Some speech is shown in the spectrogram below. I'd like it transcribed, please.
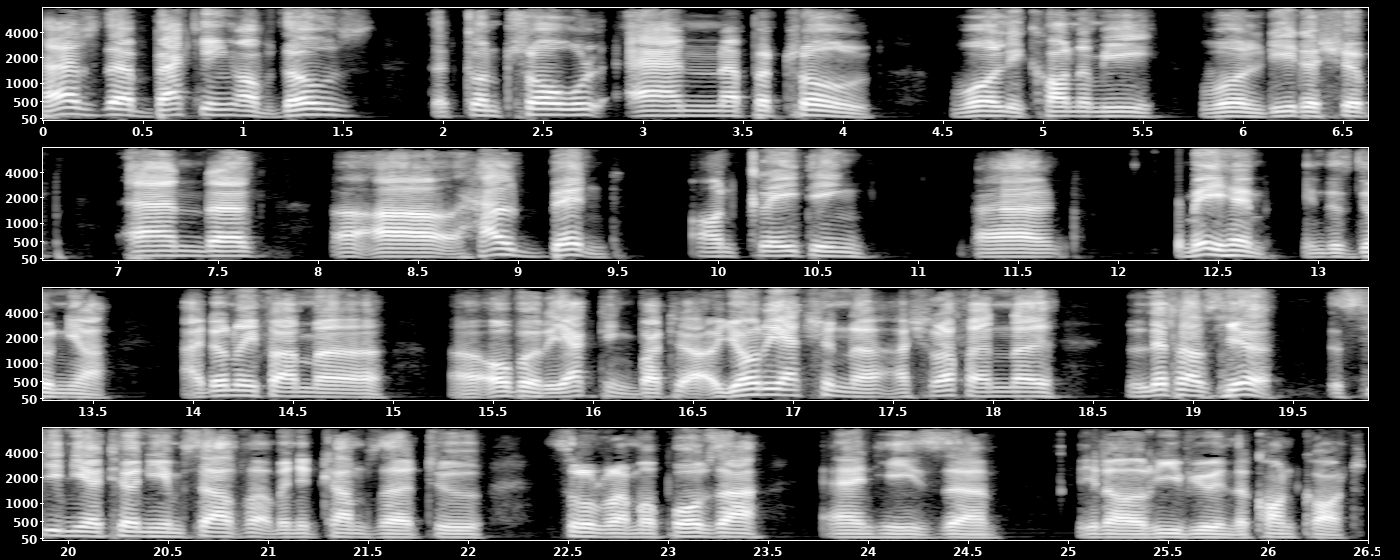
has the backing of those that control and patrol world economy, world leadership, and uh, uh, uh hell bent on creating uh, mayhem in this dunya. I don't know if I'm uh, Uh, overreacting, but uh, your reaction, uh, Ashraf, and let us hear the senior attorney himself when it comes to Cyril Ramaphosa and his, you know, review in the Concourt,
